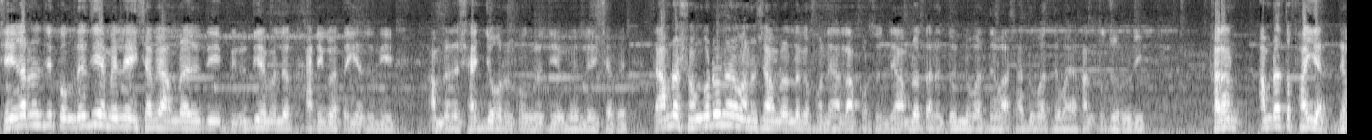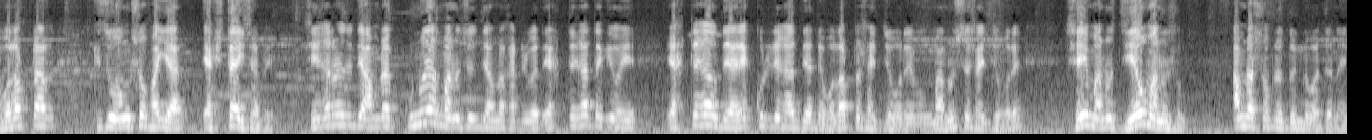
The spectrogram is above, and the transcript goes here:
সেই কারণে যে কংগ্রেসি এমএলএ হিসাবে আমরা যদি বিরোধী এমএলএ খাটি করে তাইয়া যদি আমরা সাহায্য করেন কংগ্রেসি এমএলএ হিসাবে, তা আমরা সংগঠনের মানুষ আমরা লোকে ফোনে আলাপ করছেন যে আমরা তাদের ধন্যবাদ দেওয়া, সাধুবাদ দেওয়া এখন তো জরুরি। কারণ আমরা তো ফাইয়ার ডেভেলপটার কিছু অংশ ফাইয়ার এক্সট্রা হিসাবে। সেই কারণে যদি আমরা কোনো এক মানুষের যদি আমরা খাটি করে এক টাকা থেকে ওই এক টাকাও দেওয়ার এক কোটি টাকা দেওয়ার ডেভেলপটা সাহায্য করে এবং মানুষকে সাহায্য করে, সেই মানুষ যেও মানুষ হোক, আমরা সবরে ধন্যবাদ জানাই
